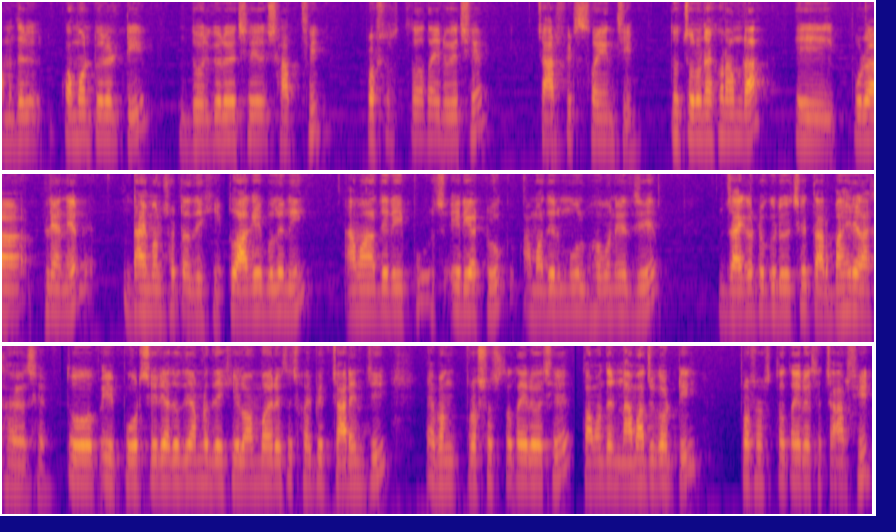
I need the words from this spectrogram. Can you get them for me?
আমাদের কমন টয়লেটটি দৈর্ঘ্য রয়েছে সাত ফিট, প্রশস্ততায় রয়েছে চার ফিট ছয় ইঞ্চি। তো চলুন এখন আমরা এই পুরা প্ল্যানের ডাইমেনশনটা দেখি। তো আগে বলে নিই আমাদের এই পোর্চ এরিয়াটুক আমাদের মূল ভবনের যে জায়গাটুকু রয়েছে তার বাইরে রাখা হয়েছে। তো এই পোর্চ এরিয়া যদি আমরা দেখি, লম্বায় রয়েছে ছয় ফিট চার ইঞ্চি এবং প্রশস্ততায় রয়েছে, তো আমাদের নামাজ ঘরটি প্রশস্ততায় রয়েছে চার ফিট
